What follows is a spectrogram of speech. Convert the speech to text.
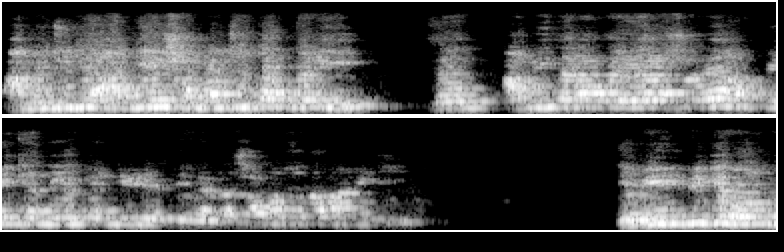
আমি যদি আগে সমঝোতা করি যে আমি দ্বারা এই আসনে আপনি এখান থেকে ক্যান্ডিডেট দিবেন না, সমঝোতা মানে কি? যে বিএনপি কে বলব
